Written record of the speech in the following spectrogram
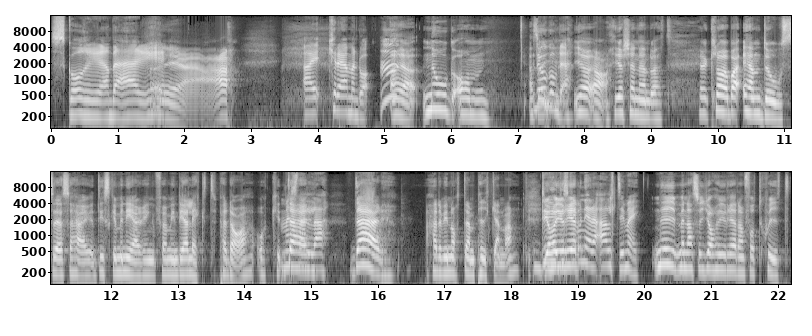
skorrande R. Ja. Nej, krämen då. Mm. Ja. Nog om... alltså, Nog om det. Ja, ja, jag känner ändå att jag klarar bara en dos eh, så här diskriminering för min dialekt per dag. Och Men där, snälla, där hade vi nått den piken va? du jag har ju redan, diskriminerar alltid mig. nej, men alltså jag har ju redan fått skit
